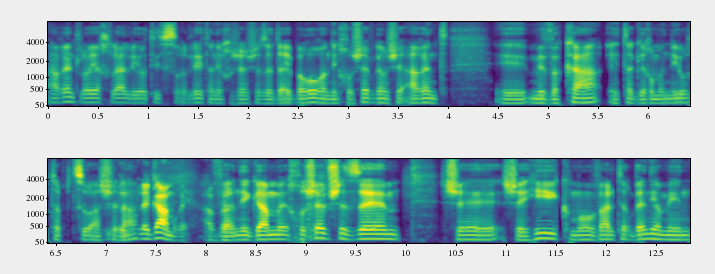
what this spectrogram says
ארנט לא יכלה להיות ישראלית, אני חושב שזה די ברור. אני חושב גם שארנט אה, מבכה את הגרמניות הפצועה שלה. לגמרי, אבל... ואני גם חושב שזה, ש, שהיא, כמו ולטר בנימין,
